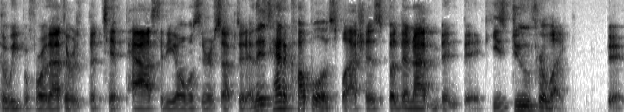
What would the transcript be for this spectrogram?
the week before that, there was the tip pass that he almost intercepted, and he's had a couple of splashes, but they haven't been big. He's due for like big.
